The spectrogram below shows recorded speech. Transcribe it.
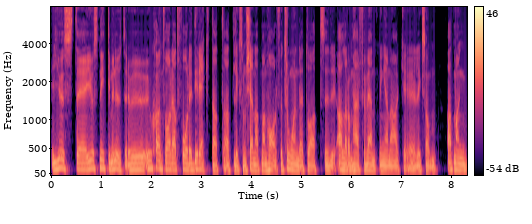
Just, eh, just 90 minuter, hur, hur skönt var det att få det direkt? Att, att liksom känna att man har förtroendet och att alla de här förväntningarna, eh, liksom, att man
